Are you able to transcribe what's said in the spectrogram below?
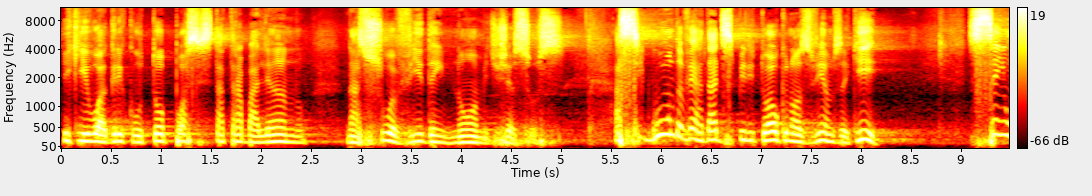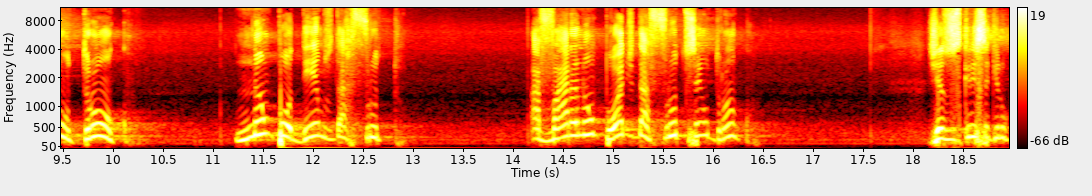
e que o agricultor possa estar trabalhando na sua vida em nome de Jesus. A segunda verdade espiritual que nós vimos aqui, sem o tronco, não podemos dar fruto. A vara não pode dar fruto sem o tronco. Jesus Cristo, aqui no,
